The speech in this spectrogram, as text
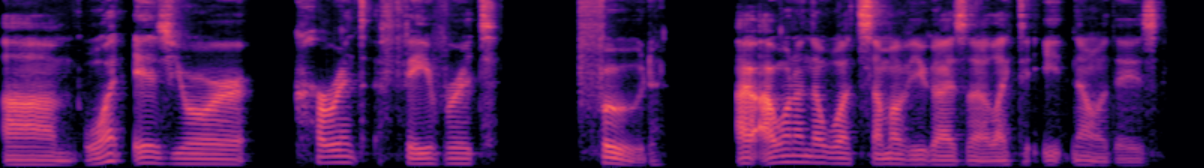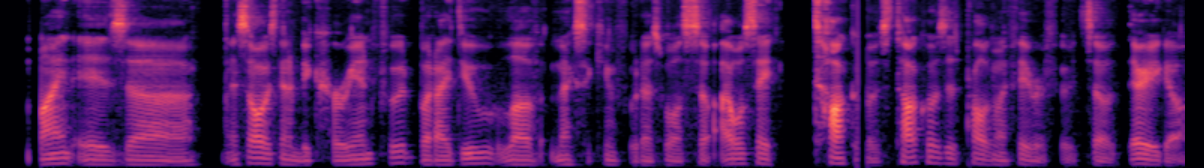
um, what is your current favorite food? I, I want to know what some of you guys uh, like to eat nowadays. Mine is, uh, it's always going to be Korean food, but I do love Mexican food as well. So I will say tacos. Tacos is probably my favorite food. So there you go.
